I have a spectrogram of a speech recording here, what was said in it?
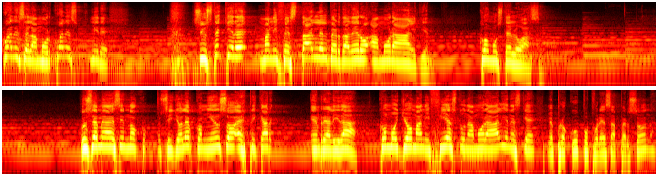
¿Cuál es el amor? ¿Cuál es? Mire, si usted quiere manifestarle el verdadero amor a alguien, ¿cómo usted lo hace? Usted me va a decir, no, si yo le comienzo a explicar en realidad, como yo manifiesto un amor a alguien es que me preocupo por esa persona.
